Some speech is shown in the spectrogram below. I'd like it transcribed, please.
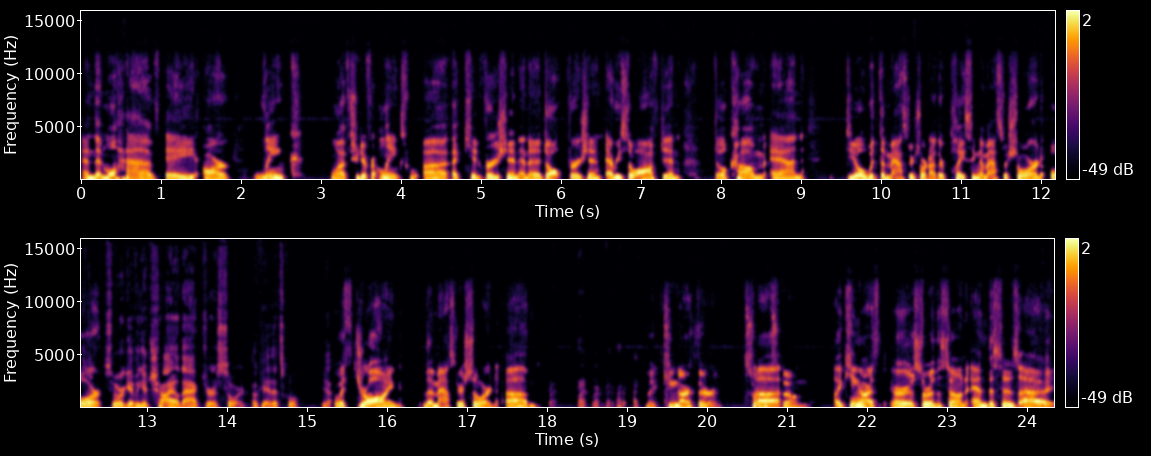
and then we'll have a our link. We'll have two different links, uh, a kid version and an adult version. Every so often, they'll come and deal with the master sword, either placing the master sword or so. We're giving a child actor a sword. Okay, that's cool. Yeah, withdrawing the master sword. Um, right, right, right, right, right. right. Like King Arthur, Sword Uh, and Stone. like King Arthur or Sword in the Stone, and this is a,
